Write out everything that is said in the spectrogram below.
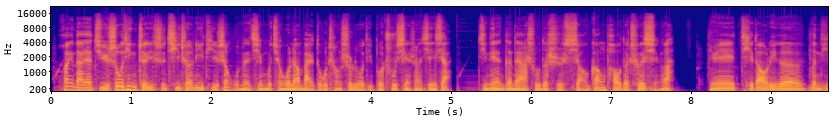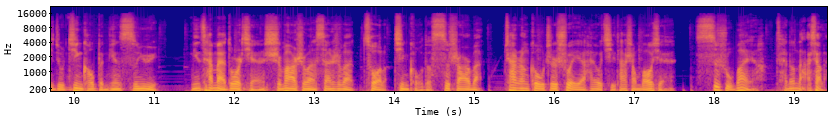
欢迎大家继续收听，这里是汽车立体声。我们的节目全国两百多个城市落地播出，线上线下。今天跟大家说的是小钢炮的车型啊，因为提到了一个问题，就是进口本田思域，您才买多少钱？十万、二十万、三十万？错了，进口的四十二万，加上购置税呀，还有其他上保险，四十五万呀才能拿下来。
